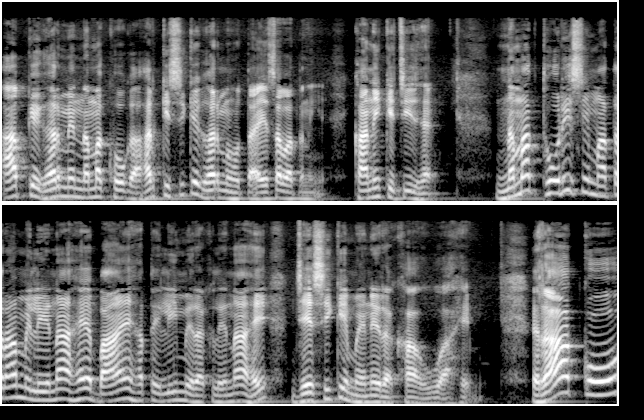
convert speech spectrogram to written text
आपके घर में नमक होगा, हर किसी के घर में होता है, ऐसा बात नहीं है। खाने की चीज़ है। नमक थोड़ी सी मात्रा में लेना है, बाएँ हथेली में रख लेना है, जैसी कि मैंने रखा हुआ है। रात को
